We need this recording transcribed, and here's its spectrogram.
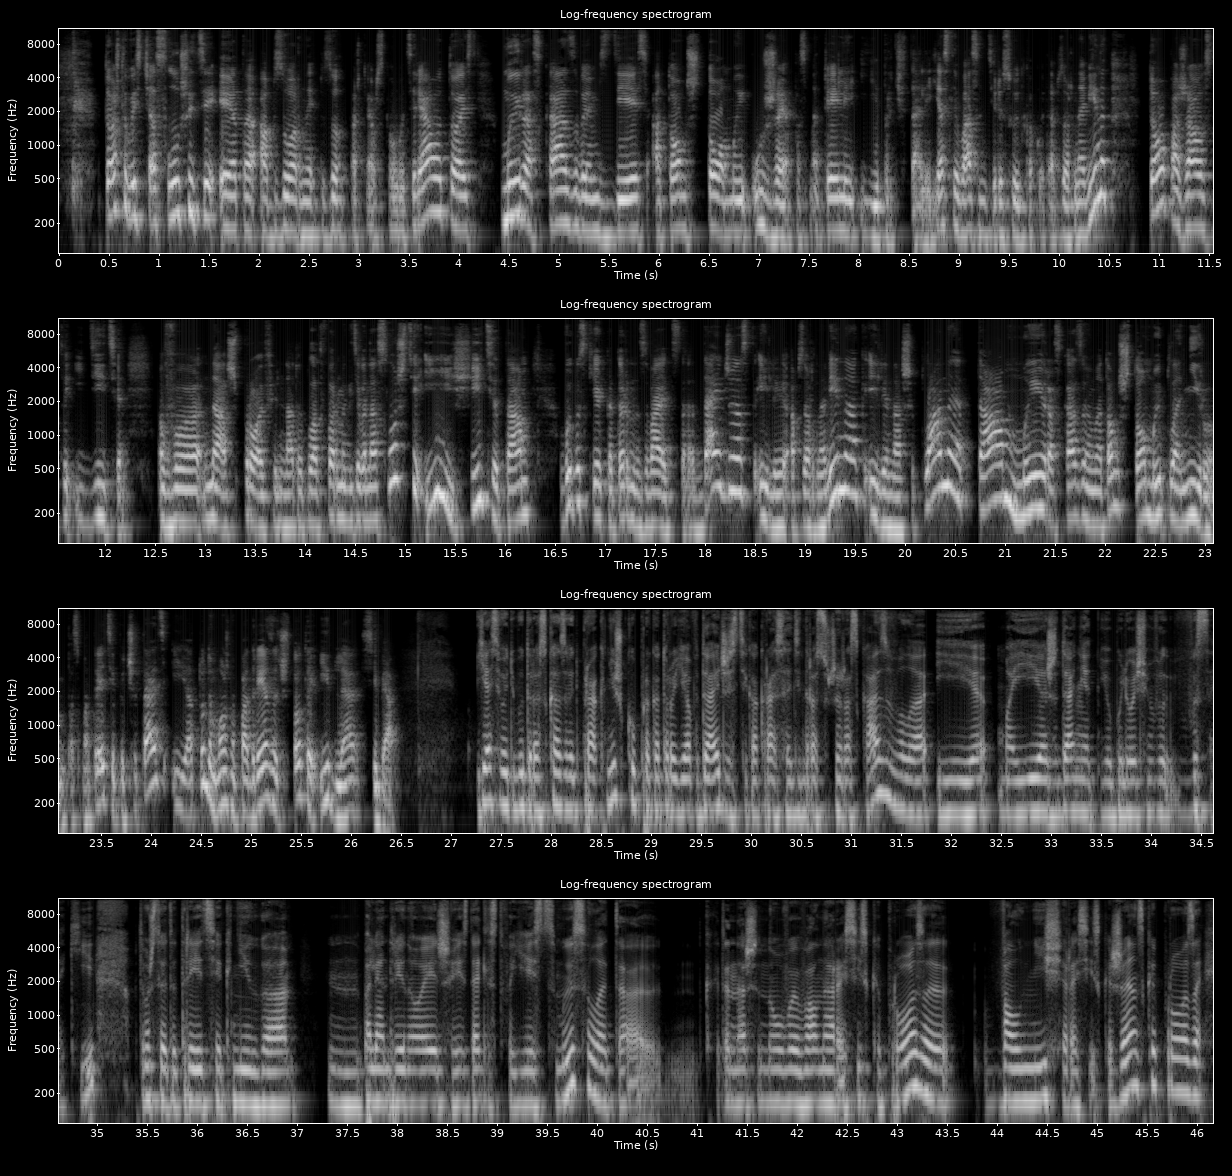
То, что вы сейчас слушаете, это обзорный эпизод партнерского материала, то есть мы рассказываем здесь о том, что мы уже посмотрели и прочитали. Если вас интересует какой-то обзор новинок, то, пожалуйста, идите в наш профиль на той платформе, где вы нас слушаете, и ищите там выпуски, которые называются Digest или обзор новинок, или наши планы. Там мы рассказываем о том, что мы планируем посмотреть и почитать, и оттуда можно подрезать что-то и для себя. Я сегодня буду рассказывать про книжку, про которую я в дайджесте как раз один раз уже рассказывала, и мои ожидания от нее были очень высоки, потому что это третья книга Поля Андрея Ноэйджа издательства «Есть смысл». Это какая-то наша новая волна российской прозы, волнище российской женской прозы.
